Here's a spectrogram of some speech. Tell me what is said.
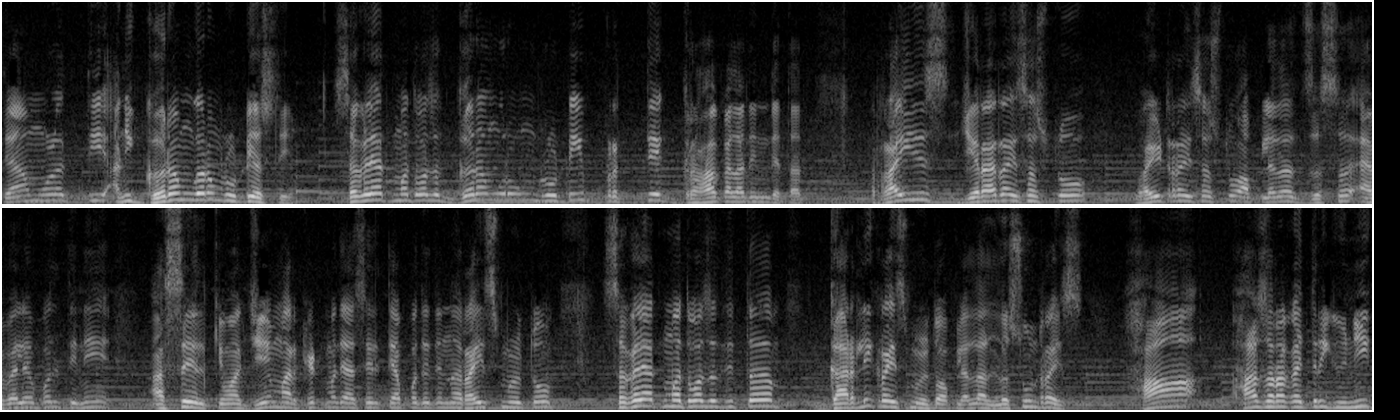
त्यामुळं ती आणि गरम गरम रोटी असते. सगळ्यात महत्त्वाचं गरम गरम रोटी प्रत्येक ग्राहकाला त्यांनी देतात. राईस जिरा राईस असतो व्हाईट राईस असतो आपल्याला जसं अवेलेबल तिने असेल किंवा जे मार्केटमध्ये असेल त्या पद्धतीनं राईस मिळतो. सगळ्यात महत्त्वाचं तिथं गार्लिक राईस मिळतो आपल्याला लसूण राईस. हा हा जरा काहीतरी युनिक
